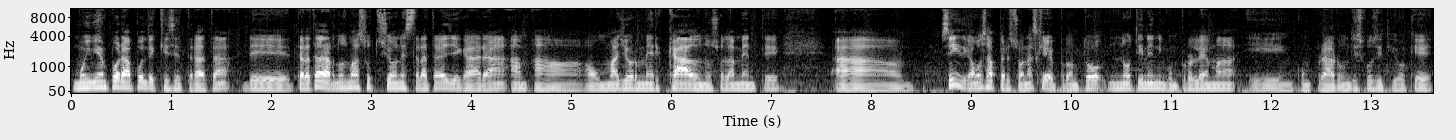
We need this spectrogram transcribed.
muy bien por Apple de que se trata de, trata de darnos más opciones, trata de llegar a, a- un mayor mercado, no solamente a, sí, digamos a personas que de pronto no tienen ningún problema en comprar un dispositivo que,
